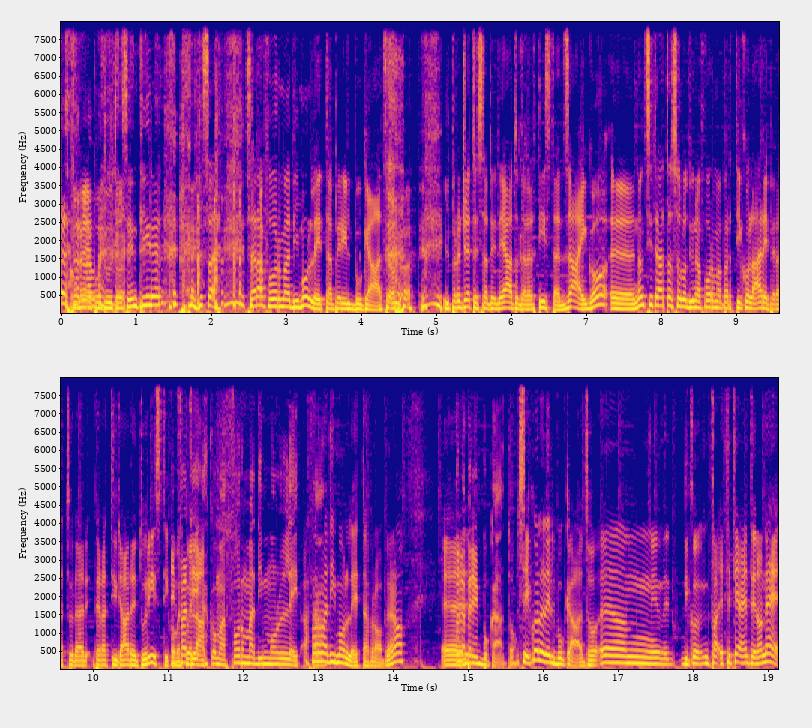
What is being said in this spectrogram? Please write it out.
come hai potuto sentire, sa- sarà forma di molletta per il bucato. Il progetto è stato ideato dall'artista Zygo. eh, non si tratta solo di una forma particolare per attirare, per attirare turisti, come Infatti quella come a forma di molletta. a forma di molletta proprio, no? Eh, Quella per il bucato. Sì, quella del bucato. Ehm, dico, infa- effettivamente non è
